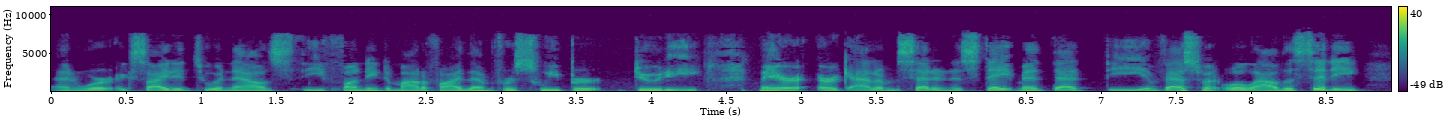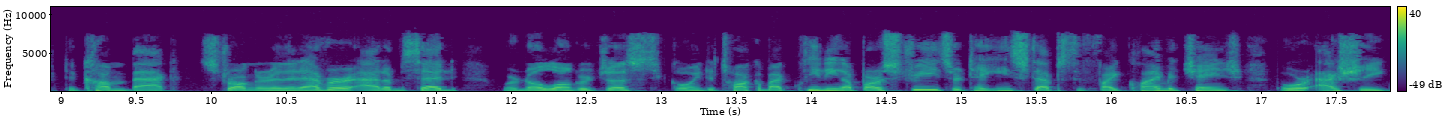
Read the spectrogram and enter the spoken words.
and we're excited to announce the funding to modify them for sweeper duty. Mayor Eric Adams said in a statement that the investment will allow the city to come back stronger than ever. Adams said, we're no longer just going to talk about cleaning up our streets or taking steps to fight climate change, but we're actually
